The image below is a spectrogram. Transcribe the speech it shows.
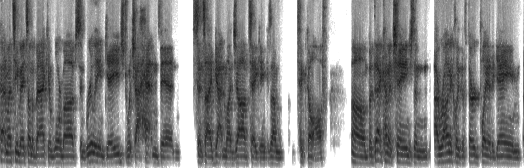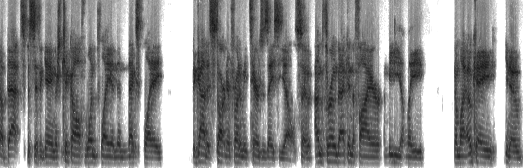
patting my teammates on the back and warm ups and really engaged which i hadn't been since i'd gotten my job taken because i'm ticked off. Um, but that kind of changed and ironically the third play of the game of that specific game there's kickoff one play and then the next play the guy that's starting in front of me tears his acl so i'm thrown back in the fire immediately. I'm like okay you know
